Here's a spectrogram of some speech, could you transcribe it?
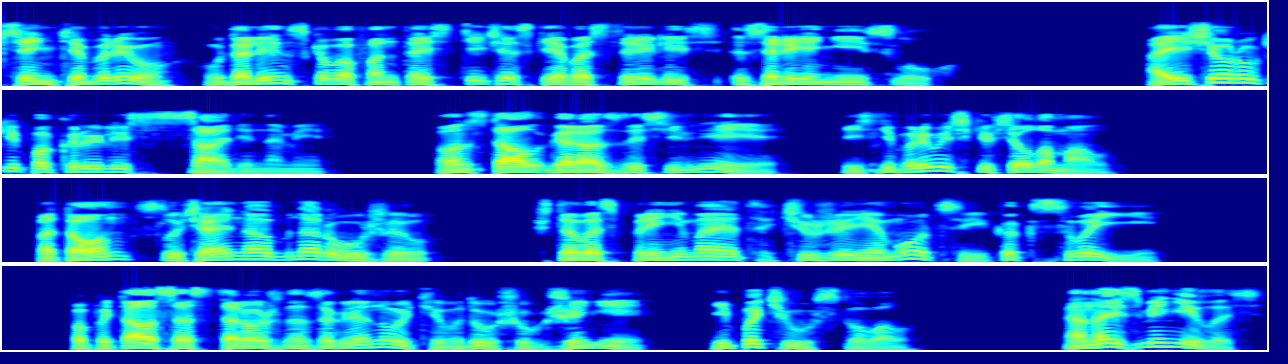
К сентябрю у Долинского фантастически обострились зрение и слух. А еще руки покрылись ссадинами. Он стал гораздо сильнее и с непривычки все ломал. Потом случайно обнаружил, что воспринимает чужие эмоции как свои. Попытался осторожно заглянуть в душу к жене и почувствовал. Она изменилась,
